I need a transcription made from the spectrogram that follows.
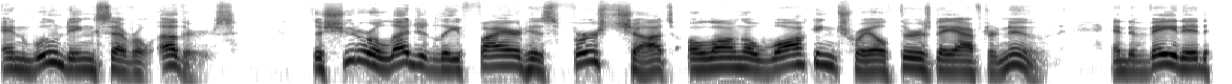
and wounding several others the shooter allegedly fired his first shots along a walking trail Thursday afternoon and evaded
